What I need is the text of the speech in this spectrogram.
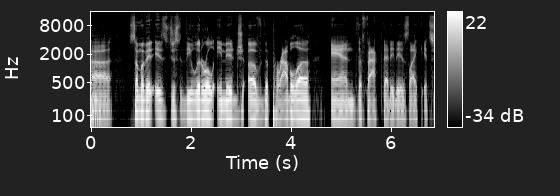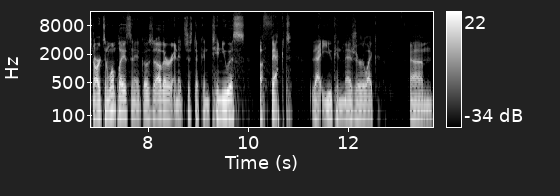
Uh, some of it is just the literal image of the parabola and the fact that it is like it starts in one place and it goes to other and it's just a continuous effect that you can measure like um,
